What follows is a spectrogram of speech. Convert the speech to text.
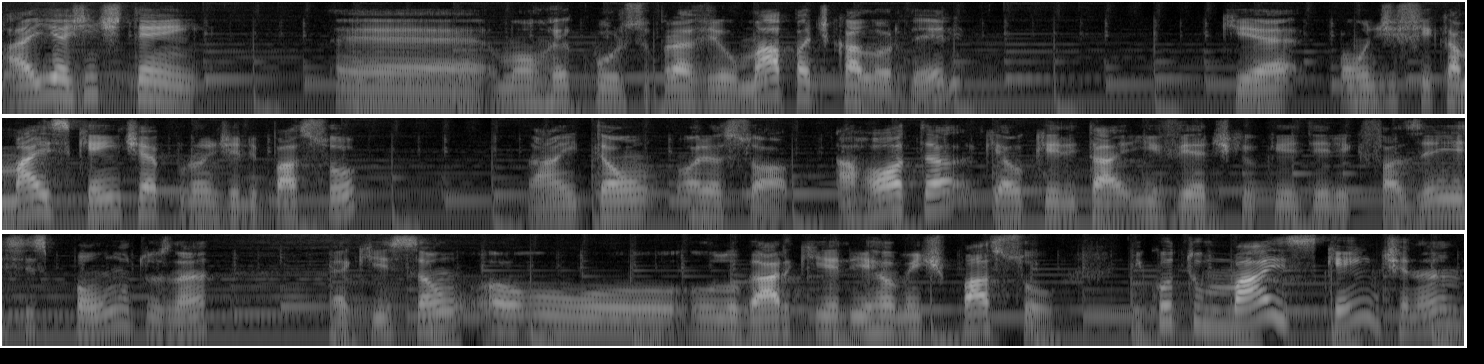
Aí a gente tem é, um recurso para ver o mapa de calor dele, que é onde fica mais quente é por onde ele passou. Tá? Então, olha só, a rota, que é o que ele está em verde, que é o que ele teria que fazer, e esses pontos, né? Aqui são o, o lugar que ele realmente passou. E quanto mais quente, né?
